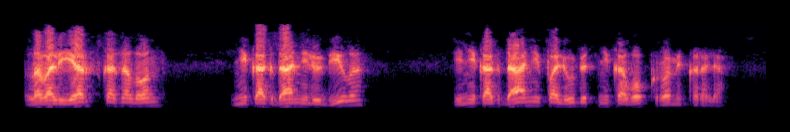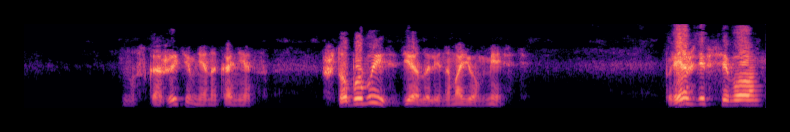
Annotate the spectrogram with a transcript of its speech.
«Лавальер, — сказал он, — никогда не любила и никогда не полюбит никого, кроме короля. Но скажите мне, наконец, что бы вы сделали на моем месте? Прежде всего,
